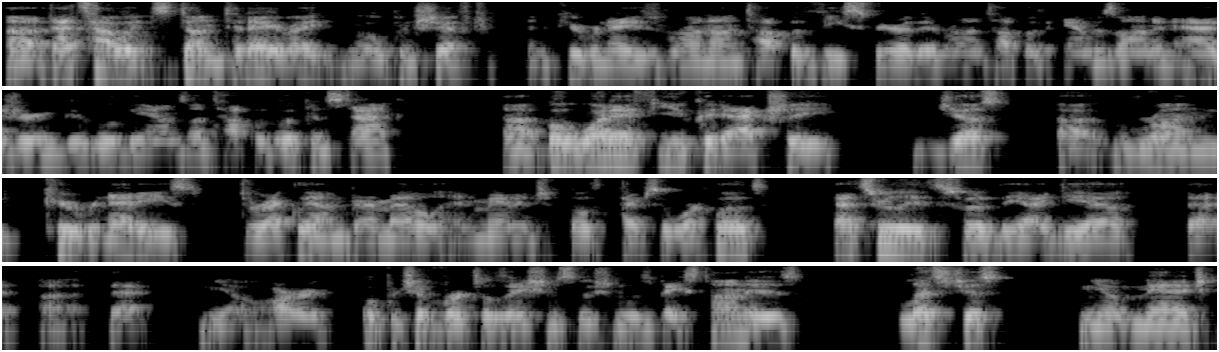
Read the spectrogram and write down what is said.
Uh, that's how it's done today, right? OpenShift and Kubernetes run on top of vSphere. They run on top of Amazon and Azure and Google VMs on top of OpenStack. Uh, but what if you could actually just uh, run Kubernetes directly on bare metal and manage both types of workloads? That's really sort of the idea that uh, that you know our OpenShift virtualization solution was based on. Is let's just you know manage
